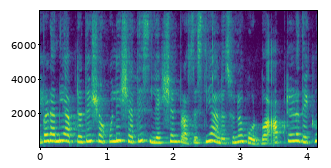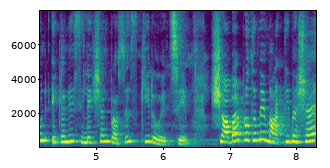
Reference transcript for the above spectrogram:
এবার আমি আপনাদের সকলের সাথে সিলেকশন প্রসেস নিয়ে আলোচনা করব। আপনারা দেখুন এখানে সিলেকশন প্রসেস কি রয়েছে। সবার প্রথমে মাতৃভাষায়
